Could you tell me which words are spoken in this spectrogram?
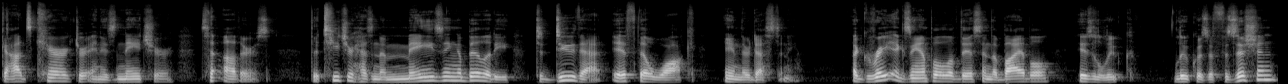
God's character and his nature to others. The teacher has an amazing ability to do that if they'll walk in their destiny. A great example of this in the Bible is Luke. Luke was a physician.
